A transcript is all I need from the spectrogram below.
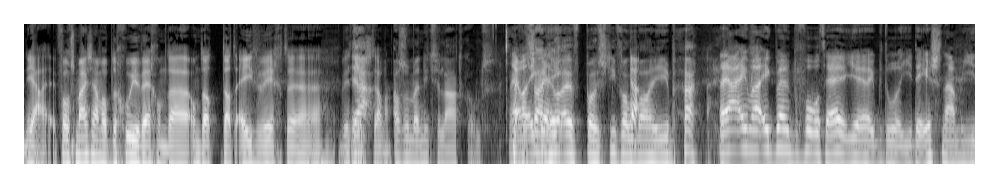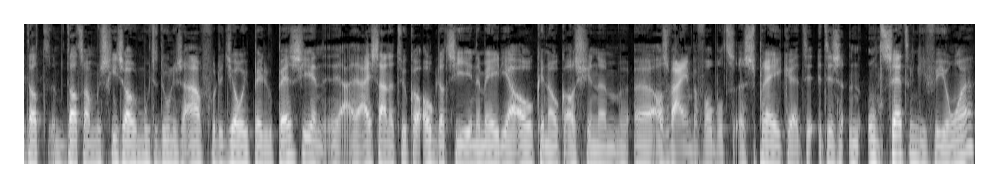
ja, volgens mij zijn we op de goede weg om, daar, om dat, dat evenwicht eh, weer te ja, herstellen. als het maar niet te laat komt. Ja, we zijn ben- heel even positief allemaal hier. Maar Nou ja, ik- maar ik ben bijvoorbeeld, hè, je, ik bedoel, je- de eerste naam die dat, dat zou misschien zou moeten doen is aanvoerder Joey Pelupessi. En ja, hij staat natuurlijk ook, dat zie je in de media ook. En ook als, je hem, eh, als wij hem bijvoorbeeld spreken. Het, het is een ontzettend lieve jongen.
